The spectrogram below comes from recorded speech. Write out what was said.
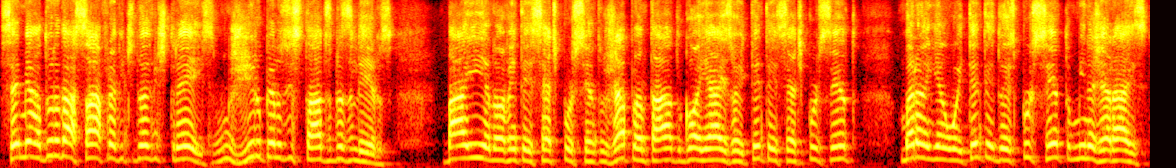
Semeadura da safra 22-23, um giro pelos estados brasileiros. Bahia, 97% já plantado, Goiás, 87%, Maranhão 82%, Minas Gerais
